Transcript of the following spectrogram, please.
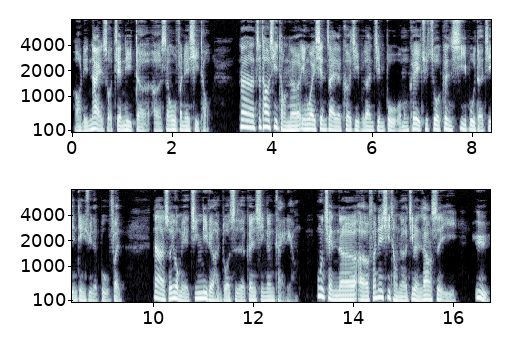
哦林奈所建立的呃生物分类系统。那这套系统呢，因为现在的科技不断进步，我们可以去做更细部的基因定序的部分。那所以我们也经历了很多次的更新跟改良。目前呢，呃，分类系统呢，基本上是以玉、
